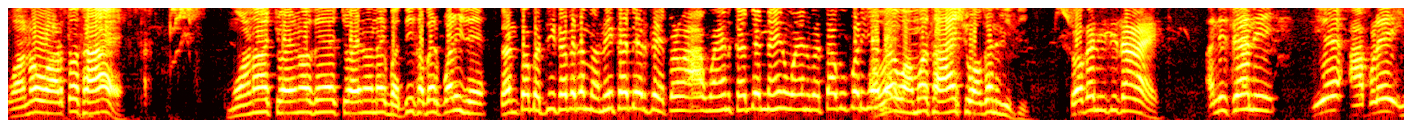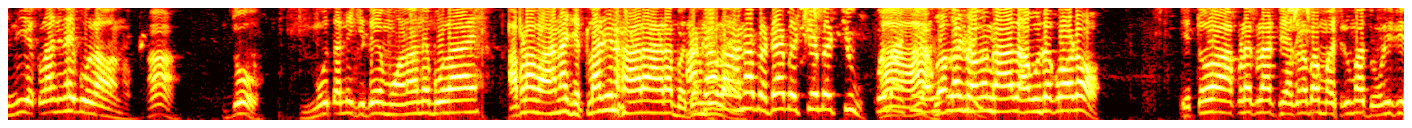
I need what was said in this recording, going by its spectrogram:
વાનો વાળતો થાય. મોણા ચોયનો છે ચોયનો નહીં બધી ખબર પડી છે. તને તો બધી ખબર છે મને ખબર છે પણ આ વાયન ખબર નહીં વાયન બતાવવું પડી હવે જાય આમાં થાય સોગન વિધિ. સોગન વિધિ થાય. અને છે ની એ આપણે એની એકલાની નહીં બોલાવાનો હા. જો હું તને કીધું એ મોણાને બોલાય આપણા વાહના જેટલા છે ને હારા હારા બધા બોલાય. વાહના બધા બચ્ચે બચ્ચું. સોગન ખાવા આવું છે કોડો? એ તો આપણે પેલા ઠેકનો બા મશરૂમમાં ધોણી છે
